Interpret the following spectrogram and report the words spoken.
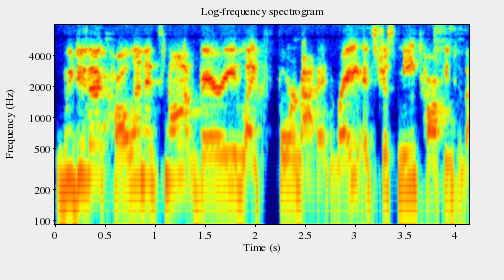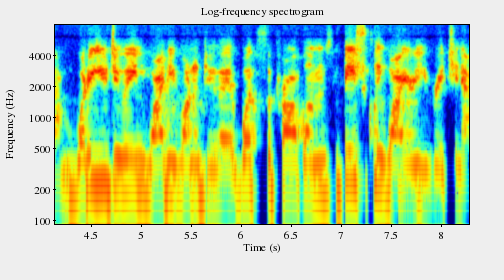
we do that call and it's not very like formatted, right? It's just me talking to them. What are you doing? Why do you want to do it? What's the problem? Basically, why are you reaching out?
